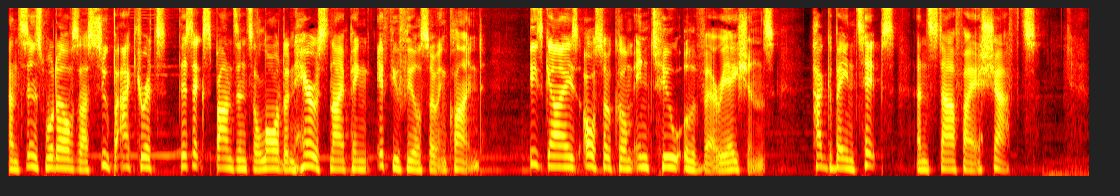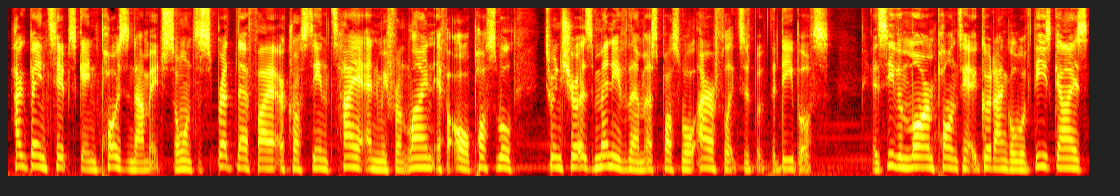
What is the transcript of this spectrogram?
and since Wood Elves are super accurate, this expands into Lord and Hero sniping if you feel so inclined. These guys also come in two other variations, Hagbane Tips and Starfire Shafts. Hagbane Tips gain poison damage, so want to spread their fire across the entire enemy front line if at all possible to ensure as many of them as possible are afflicted with the debuffs. It's even more important to get a good angle with these guys,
